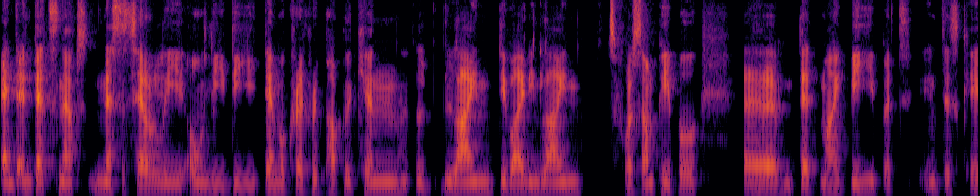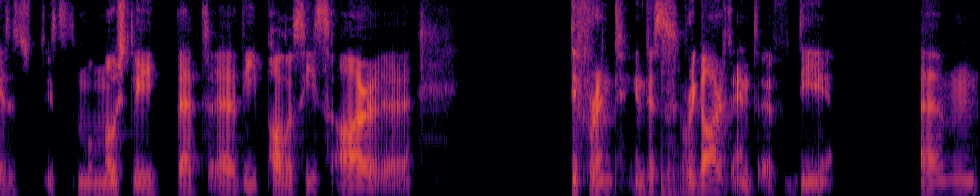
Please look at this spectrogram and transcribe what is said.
and and that's not necessarily only the Democrat Republican line dividing line for some people. Um, that might be, but in this case, it's it's mostly that uh, the policies are uh, different in this regard, and uh, the um,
